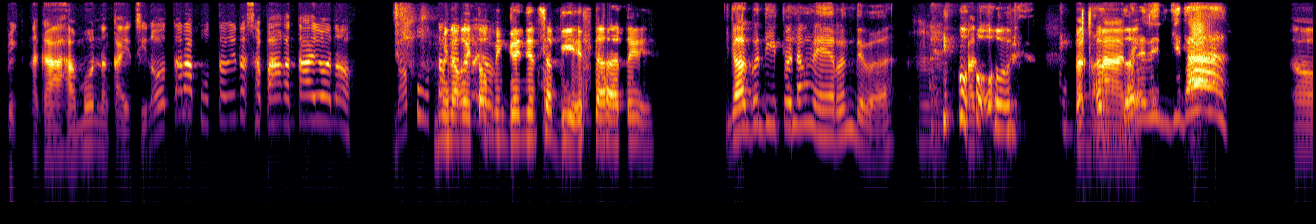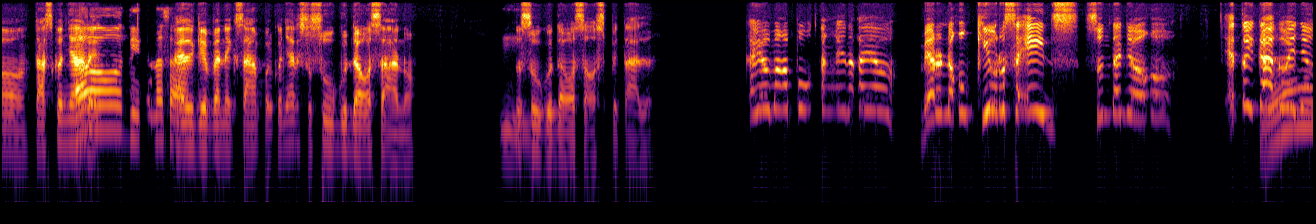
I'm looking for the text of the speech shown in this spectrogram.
big- naghahamon ng kahit sino, "Oh, tara putang ina, sapakan tayo ano. Mga putang May nakita kayo." kaming ganyan sa BF dati. Gago dito lang meron, di ba? Mm, pag Oo. pag manic. Kita! Oh, tas kunyari, Oo, dito na sa I'll give an example. Kunyari susugod ako sa ano, Mm. susugod ako sa ospital. Kayo mga putang ina kayo. Meron akong cure sa AIDS. Sundan niyo ako. Ito yung gagawin niyo.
